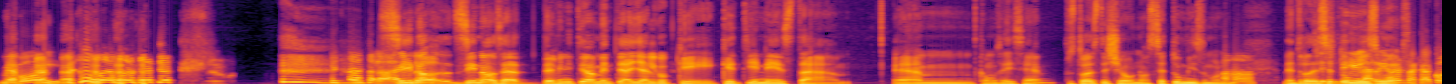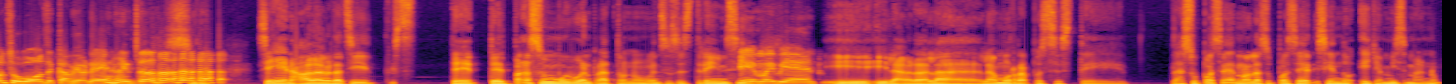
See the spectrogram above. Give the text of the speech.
Me voy. sí, no. sí, no, o sea, definitivamente hay algo que, que tiene esta, um, ¿cómo se dice? Pues todo este show, ¿no? Sé tú mismo, ¿no? Ajá. Dentro de sí, sé sí, tú y mismo. la Rivers acá con su voz de camionero y todo. Sí, sí no, la verdad sí. Pues, te, te pasas un muy buen rato, ¿no? En sus streams. Y, sí, muy bien. Y, y la verdad, la, la morra, pues, este, la supo hacer, ¿no? La supo hacer siendo ella misma, ¿no?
